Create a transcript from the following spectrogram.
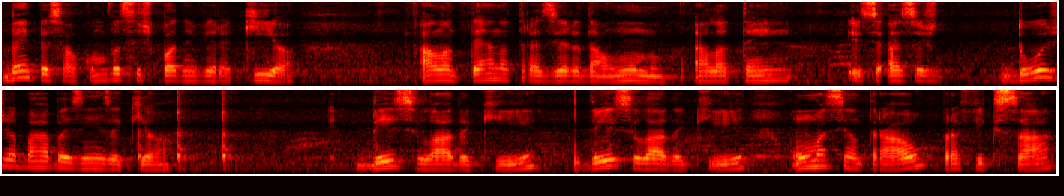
Bem, pessoal, como vocês podem ver aqui, ó, a lanterna traseira da Uno, ela tem esse, essas duas rebarbazinhas aqui, ó. Desse lado aqui, desse lado aqui, uma central para fixar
